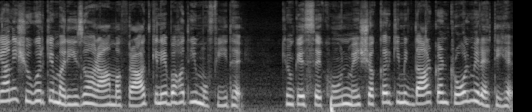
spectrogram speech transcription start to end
यानी शुगर के मरीज़ों और आम अफराद के लिए बहुत ही मुफीद है, क्योंकि इससे खून में शक्कर की मकदार कंट्रोल में रहती है।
